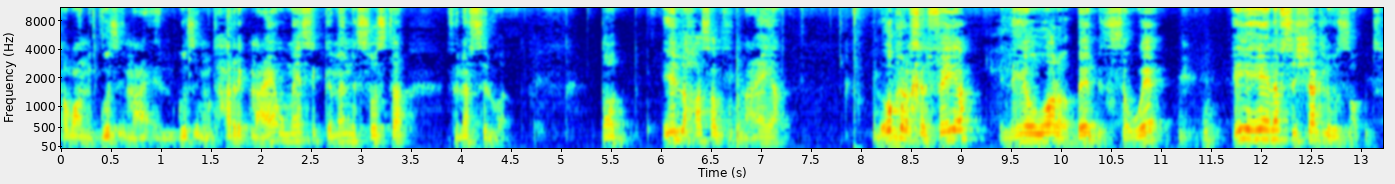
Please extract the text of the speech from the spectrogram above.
طبعا الجزء مع الجزء المتحرك معاه وماسك كمان السوستة في نفس الوقت. طب إيه اللي حصل معايا؟ الاوكرة الخلفية اللي هي ورا باب السواق هي هي نفس الشكل بالظبط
